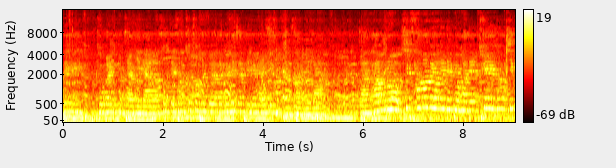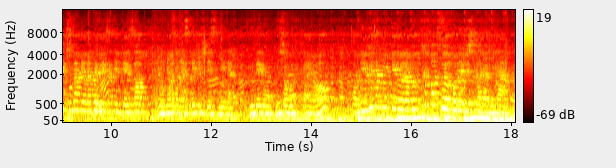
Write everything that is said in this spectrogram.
네, 정말 감사합니다. 송태성 충청남도 연합회 회장님의 말씀 감사합니다. 자, 다음으로 13만 회원을 대표하는 최흥식 중앙연합회 회장님께서 격려사 말씀해 주시겠습니다. 무대로 모셔볼까요? 자, 우리 회장님께도 여러분 큰 박수 보내주시기 바랍니다.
